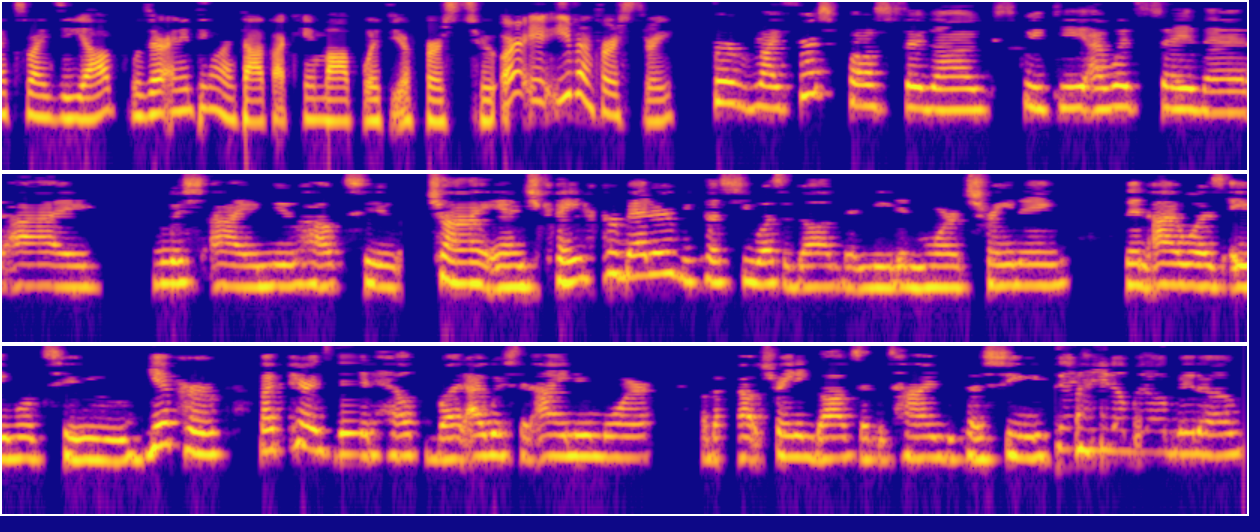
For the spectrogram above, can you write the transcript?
XYZ up? Was there anything like that that came up with your first two or even first three? For my first foster dog, Squeaky, I would say that I wish I knew how to try and train her better because she was a dog that needed more training than I was able to give her. My parents did help, but I wish that I knew more about training dogs at the time because she did need a little bit of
